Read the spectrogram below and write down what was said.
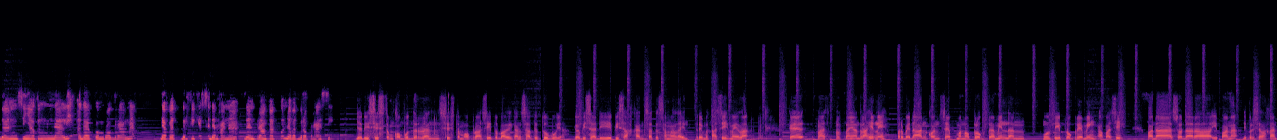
dan sinyal kendali agar pemrograman dapat berpikir sederhana dan perangkat pun dapat beroperasi. Jadi sistem komputer dan sistem operasi itu bagaikan satu tubuh ya, gak bisa dipisahkan satu sama lain. Terima kasih Mela. Oke, pertanyaan terakhir nih, perbedaan konsep monoprogramming dan multiprogramming apa sih? Pada saudara Ipana dipersilahkan.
